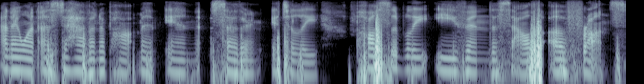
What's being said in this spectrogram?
And I want us to have an apartment in southern Italy, possibly even the south of France.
